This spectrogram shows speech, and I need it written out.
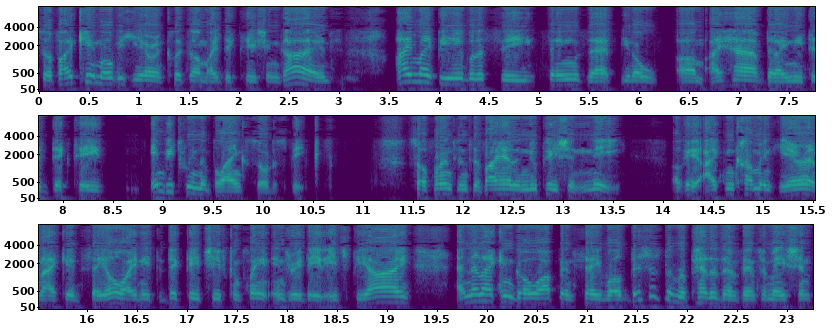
So if I came over here and clicked on my dictation guides, I might be able to see things that, you know, um, I have that I need to dictate in between the blanks, so to speak. So for instance, if I had a new patient knee, okay, I can come in here and I could say, oh, I need to dictate chief complaint, injury date, HPI, and then I can go up and say, well, this is the repetitive information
